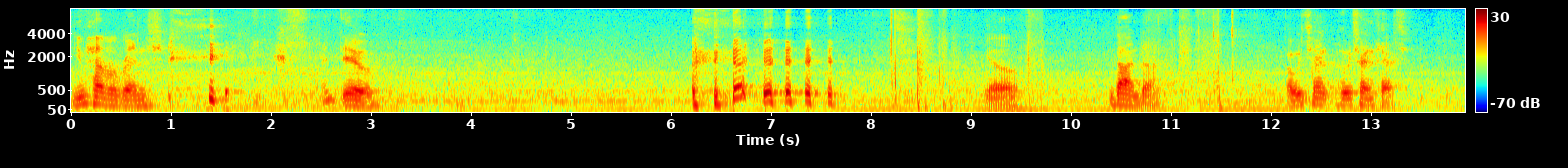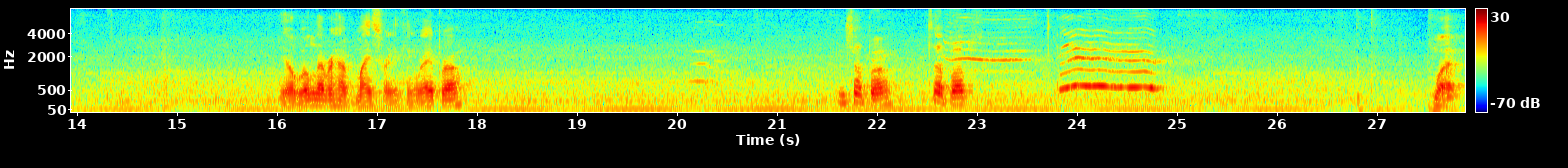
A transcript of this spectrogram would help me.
You have a wrench. I do. Yo, Donda. Are we trying? Who are we trying to catch? Yo, we'll never have mice or anything, right, bro? What's up, bro? What's up, Bubs? What?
